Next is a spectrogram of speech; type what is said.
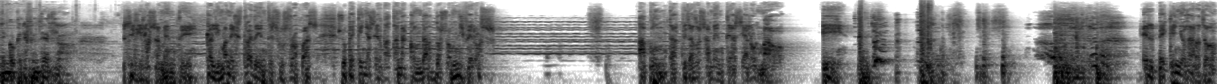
Tengo que defenderlo. Sigilosamente, Calimán extrae entre sus ropas su pequeña cerbatana con dardos omníferos. Apunta cuidadosamente hacia el Olmao y... El pequeño dardo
